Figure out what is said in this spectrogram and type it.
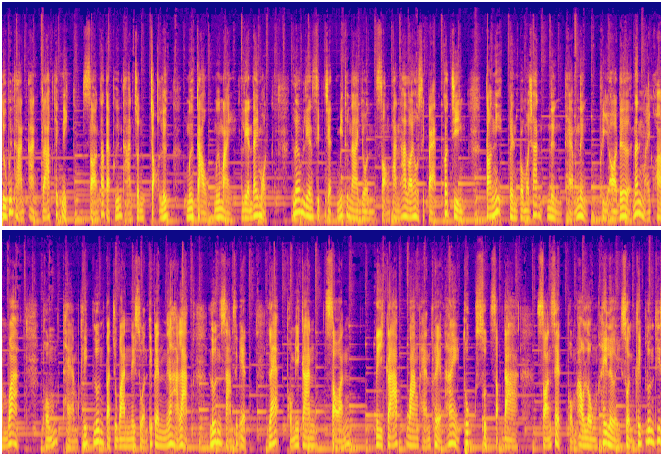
ดูพื้นฐานอ่านกราฟเทคนิค สอนตั้งแต่พื้นฐานจนเจาะลึก มือเก่ามือใหม่เรียนได้หมด เริ่มเรียน 17 มิถุนายน 2568 ก็จริง ตอนนี้เป็นโปรโมชั่น 1 แถม1 Pre-Order นั่นหมายความว่า ผมแถมคลิปรุ่นปัจจุบันในส่วนที่เป็นเนื้อหาหลักรุ่น 31 และผมมีการสอนตีกราฟวางแผนเทรดให้ทุกสุดสัปดาห์ สอนเสร็จผมเอาลงให้เลย ส่วนคลิปรุ่นที่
